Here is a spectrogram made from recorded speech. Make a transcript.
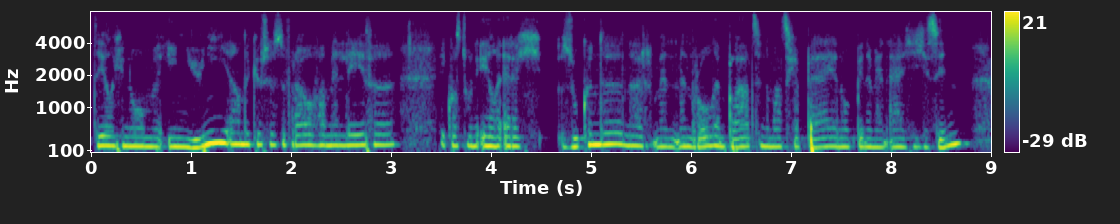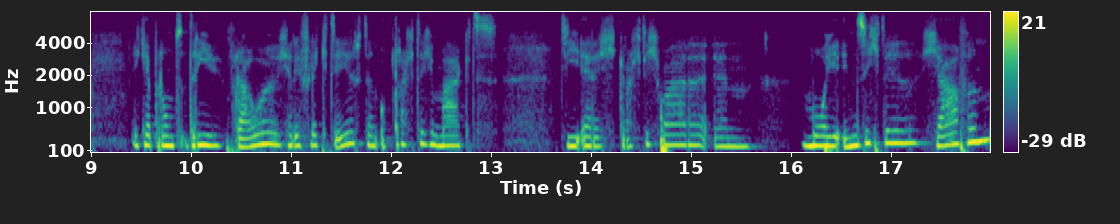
deelgenomen in juni aan de cursus De Vrouwen van Mijn Leven. Ik was toen heel erg zoekende naar mijn, mijn rol en plaats in de maatschappij en ook binnen mijn eigen gezin. Ik heb rond drie vrouwen gereflecteerd en opdrachten gemaakt die erg krachtig waren en mooie inzichten gaven.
